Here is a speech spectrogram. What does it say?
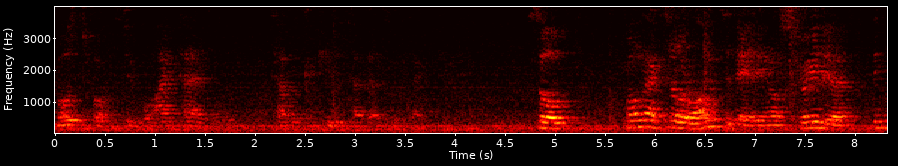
Most phones do, or iPads or tablet computers have that sort of thing. So from the accelerometer data in Australia, I think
